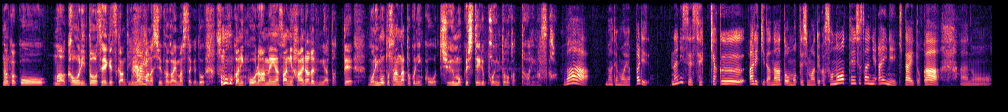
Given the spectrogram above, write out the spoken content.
なんかこうまあ香りと清潔感って今はいお話伺いましたけど、その他にこうラーメン屋さんに入られるにあたって森本さんが特にこう注目しているポイントとかってありますか？はまあでもやっぱり何せ接客ありきだなと思ってしまうというかその店主さんに会いに行きたいとかあの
